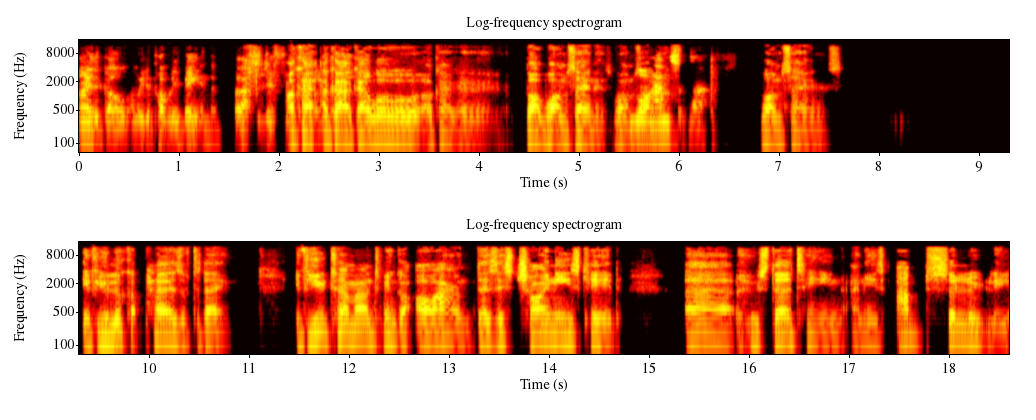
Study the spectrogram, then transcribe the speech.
either goal, and we'd have probably beaten them. But that's a different. Okay, okay, okay. Whoa, whoa, whoa. Okay, okay, okay. But what I'm saying is, what I'm Long saying, answer that. what I'm saying is, if you look at players of today, if you turn around to me and go, "Oh, Aaron, there's this Chinese kid uh, who's 13 and he's absolutely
